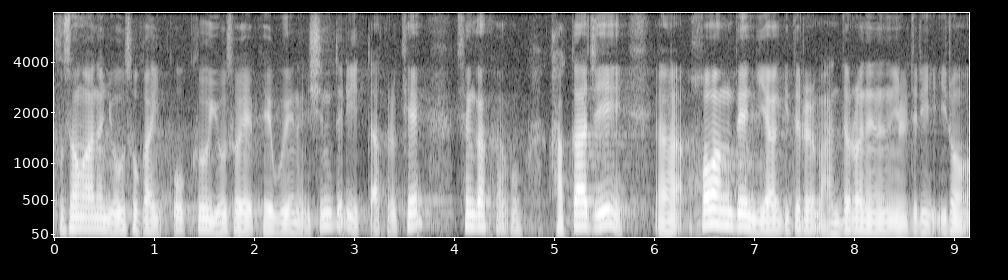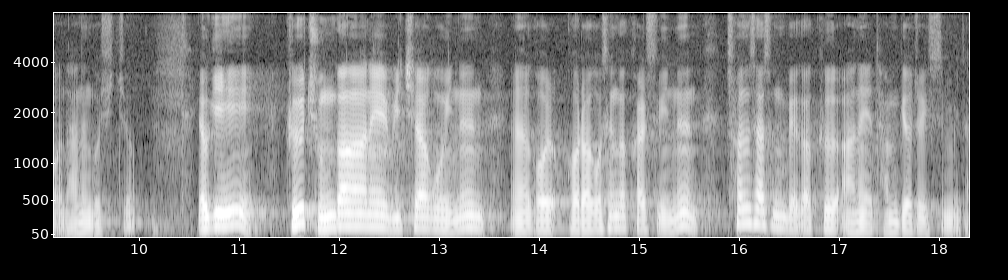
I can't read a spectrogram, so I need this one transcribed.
구성하는 요소가 있고 그 요소의 배후에는 신들이 있다 그렇게 생각하고 갖가지 아, 허황된 이야기들을 만들어내는 일들이 일어나는 것이죠. 여기 그 중간에 위치하고 있는 아, 거라고 생각할 수 있는 천사 숭배가 그 안에 담겨져 있습니다.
